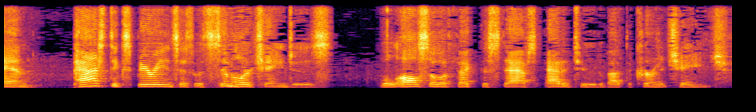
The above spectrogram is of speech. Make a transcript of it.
And past experiences with similar changes will also affect the staff's attitude about the current change.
